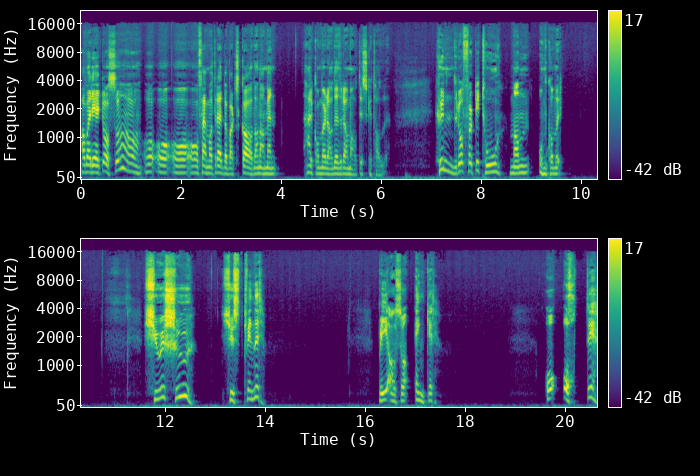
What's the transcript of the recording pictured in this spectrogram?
havarerte også, og, og, og, og, og 35 ble skada, men her kommer da det dramatiske tallet. 142 mann omkommer. 27 kystkvinner blir altså enker. Og 80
